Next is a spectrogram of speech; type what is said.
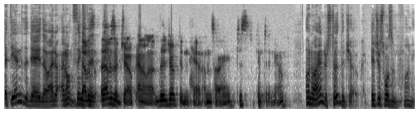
at the end of the day, though, I don't. I don't think that was that. that was a joke i don't know the joke didn't hit i'm sorry just continue oh no, I understood the joke. It just wasn't funny.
